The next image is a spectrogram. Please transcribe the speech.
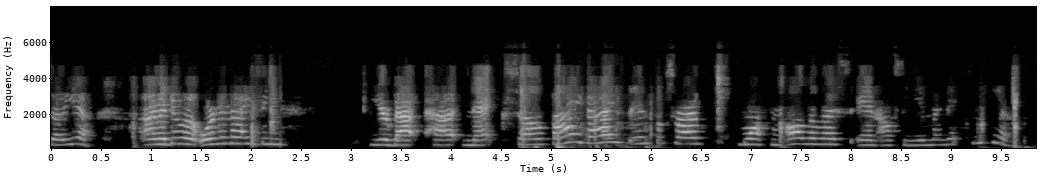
So yeah. I'm gonna do an organizing your backpack next. So bye guys and subscribe. More from all of us and I'll see you in my next video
